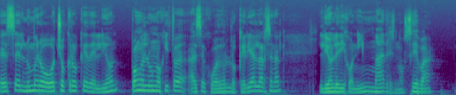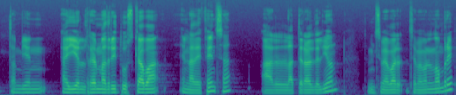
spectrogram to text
Es el número 8 creo que del Lyon. Póngale un ojito a, ese jugador. Lo quería el Arsenal. Lyon le dijo, ni madres, no se va. También ahí el Real Madrid buscaba en la defensa al lateral de Lyon. También se me va, se me va el nombre.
